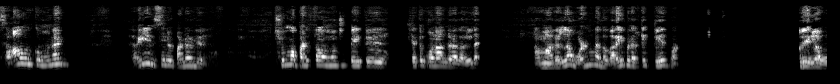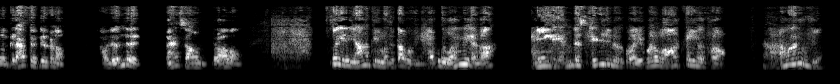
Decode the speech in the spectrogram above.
சாவுக்கு முன்னாடி நிறைய விஷயங்கள் பண்ண வேண்டியது சும்மா படுத்தோம் மூச்சு போயிட்டு செத்து போனாங்கிறது அல்ல நம்ம அதெல்லாம் உடனே அந்த வரைபடத்தை கிளியர் பண்ணும் புரியுங்களா உங்க கிராஃப் எப்படி இருக்கணும் அதுல இருந்து மேட்ச் ஆகும் ட்ராவ் ஆகும் ஸோ இது ஞானத்தில் வந்துதான் வரும் அப்படி வந்தீங்கன்னா நீங்க எந்த ஸ்டேஜில் இருக்கோம் எவ்வளவு ஆட்கள் இருக்கோம் அதனால முடியும்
